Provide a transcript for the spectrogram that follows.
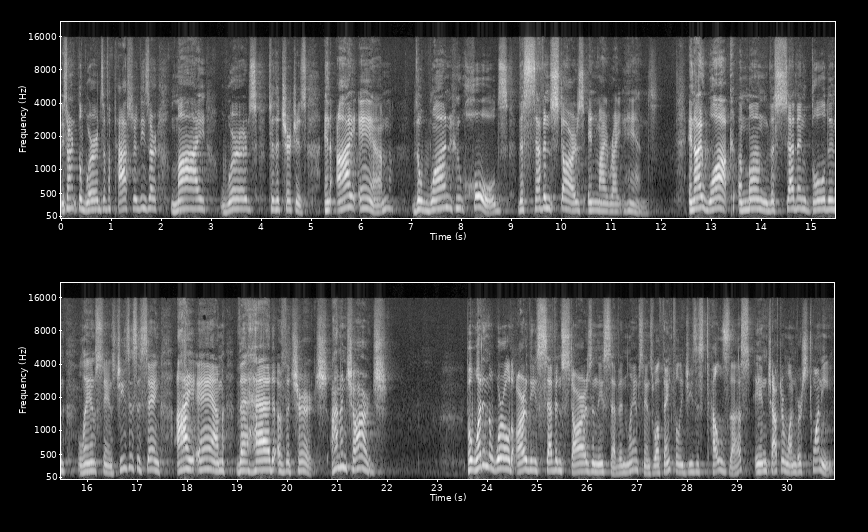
These aren't the words of a pastor, these are my words to the churches. And I am the one who holds the seven stars in my right hand and I walk among the seven golden lampstands. Jesus is saying, I am the head of the church, I'm in charge. But what in the world are these seven stars and these seven lampstands? Well, thankfully, Jesus tells us in chapter 1, verse 20.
